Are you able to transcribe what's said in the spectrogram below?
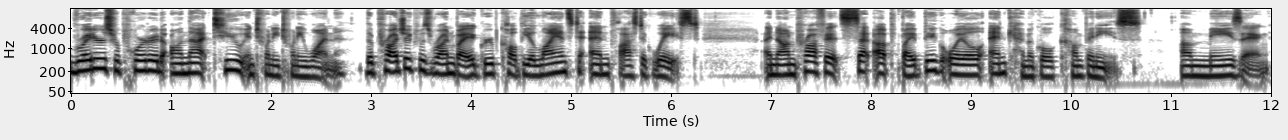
Reuters reported on that too in 2021. The project was run by a group called the Alliance to End Plastic Waste a nonprofit set up by big oil and chemical companies. Amazing.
